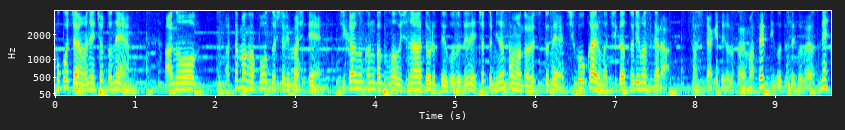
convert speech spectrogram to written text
ココちゃんはねちょっとねあの頭がポンとしておりまして時間の感覚が失われとるということでねちょっと皆様とはちょっとね思考回路が違っておりますからさせてあげてくださいませっていうことでございますね。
